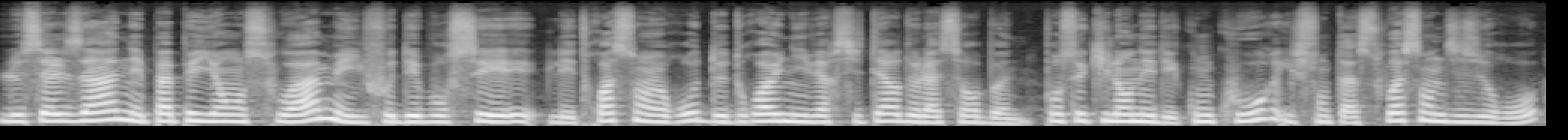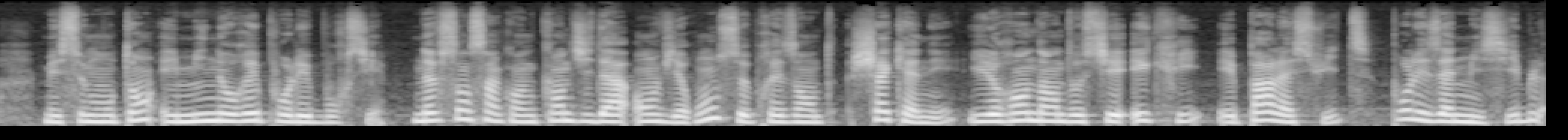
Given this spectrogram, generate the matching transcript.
Le CELSA n'est pas payant en soi, mais il faut débourser les 300 euros de droit universitaire de la Sorbonne. Pour ce qu'il en est des concours, ils sont à 70 euros, mais ce montant est minoré pour les boursiers. 950 candidats environ se présentent chaque année. Ils rendent un dossier écrit et et par la suite, pour les admissibles,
